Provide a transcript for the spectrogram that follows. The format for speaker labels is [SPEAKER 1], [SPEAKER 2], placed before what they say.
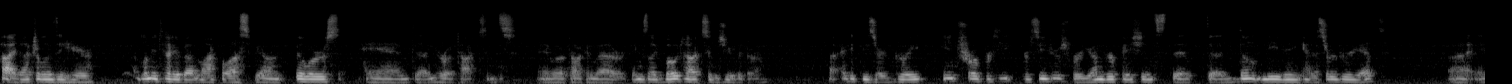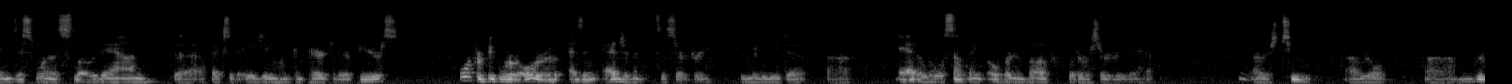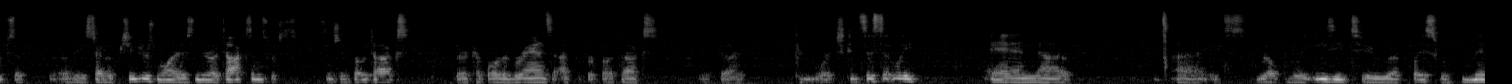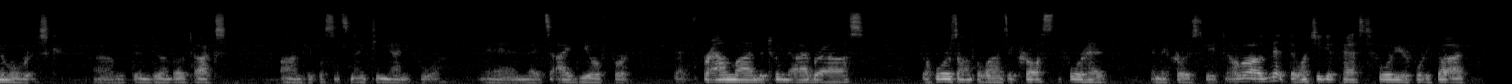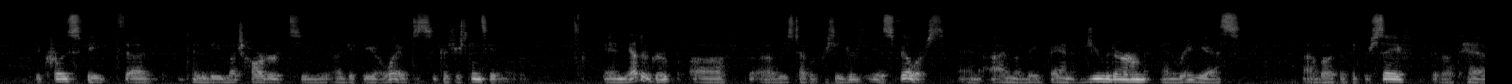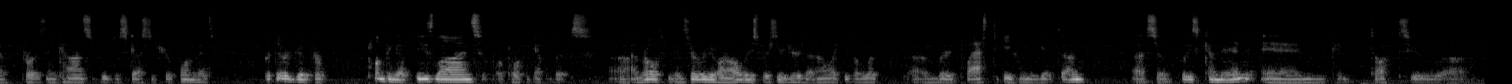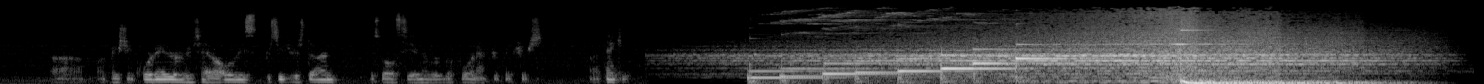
[SPEAKER 1] Hi, Dr. Lindsey here. Let me tell you about my philosophy on fillers and uh, neurotoxins. And what I'm talking about are things like Botox and Juvederm. I think these are great intro procedures for younger patients that uh, don't need any kind of surgery yet uh, and just want to slow down the effects of aging when compared to their peers, or for people who are older as an adjuvant to surgery, maybe need to uh, add a little something over and above whatever surgery they have. Uh, there's two uh, real um, groups of, of, these type of procedures. One is neurotoxins, which is essentially Botox. There are a couple other brands. I prefer Botox. It uh, works consistently, and uh, it's relatively easy to place with minimal risk. We've been doing Botox on people since 1994, and it's ideal for that frown line between the eyebrows, the horizontal lines across the forehead, and the crow's feet. Although I'll admit that once you get past 40 or 45, the crow's feet uh, tend to be much harder to uh, get to go away just because your skin's getting older. And the other group of uh, these type of procedures is fillers. And I'm a big fan of Juvederm and Radiesse. Uh, both I think are safe. They both have pros and cons, as we discussed at your appointment. But they're good for plumping up these lines or plumping up lips. Uh, I'm relatively conservative on all these procedures. I don't like the lip uh, very plasticky when you get done. Uh, so please come in and you can talk to uh, a patient coordinator who's had all of these procedures done, as well as see a number of before and after pictures. Uh, thank you.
